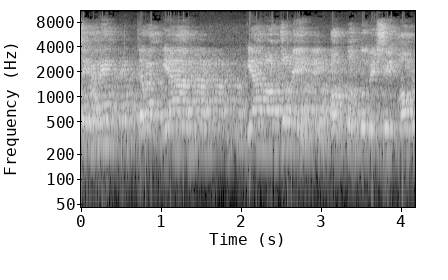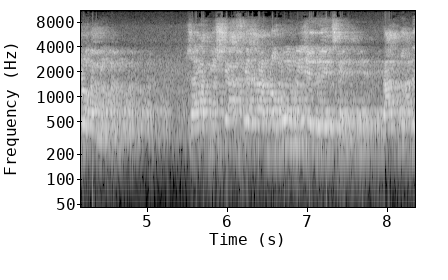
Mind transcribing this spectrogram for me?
সেখানে যারা জ্ঞান জ্ঞান অর্জনে অত্যন্ত বেশি অগ্রগামী। সারা বিশ্বে আজকে যারা নোবেল বিজয় রয়েছে তার মধ্যে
